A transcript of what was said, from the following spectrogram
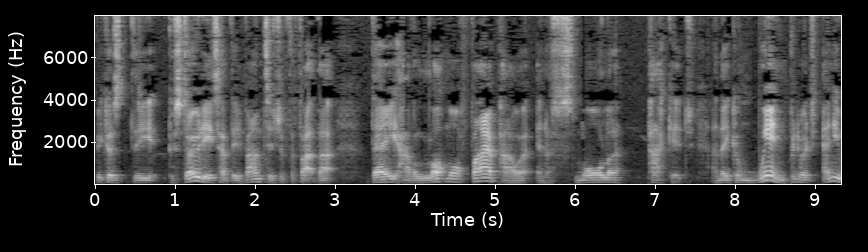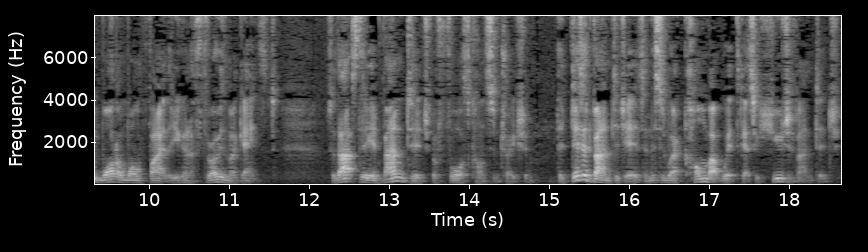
because the Custodes have the advantage of the fact that they have a lot more firepower in a smaller package, and they can win pretty much any one-on-one fight that you're going to throw them against. So that's the advantage of force concentration. The disadvantage is, and this is where combat width gets a huge advantage,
